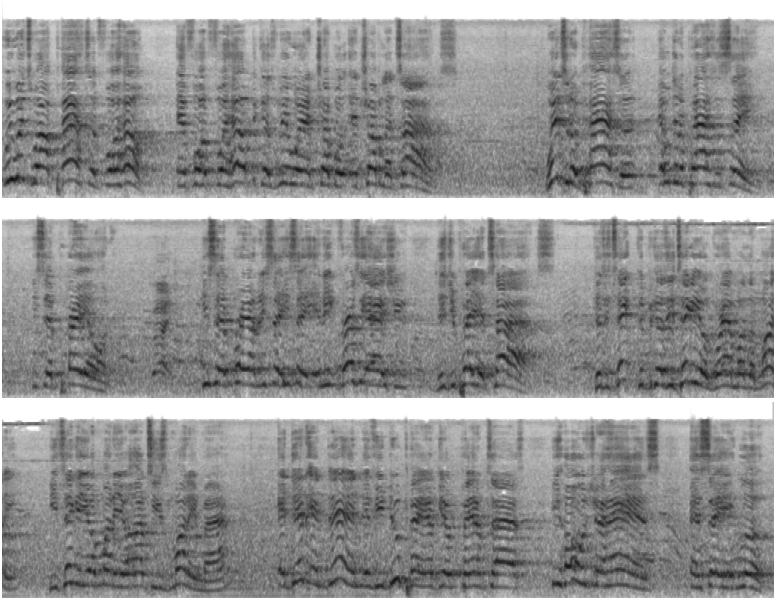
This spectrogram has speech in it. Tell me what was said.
we went to our pastor for help, and for, for help because we were in trouble in troubling times. Went to the pastor, and what did the pastor say? He said, pray on it. Right. He said, pray on it. He said, he said, and he, first he asked you, did you pay your tithes? Because he take, because he taking your grandmother money, he taking your money, your auntie's money, man. And then, and then, if you do pay him, give pay him tithes, he holds your hands and say, "Look,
